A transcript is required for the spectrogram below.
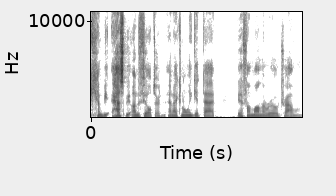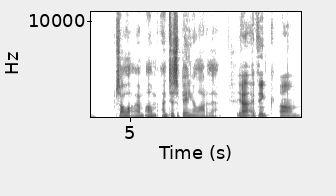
can be it has to be unfiltered, and I can only get that if I'm on the road traveling. So I'm, I'm anticipating a lot of that. Yeah, I think um,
